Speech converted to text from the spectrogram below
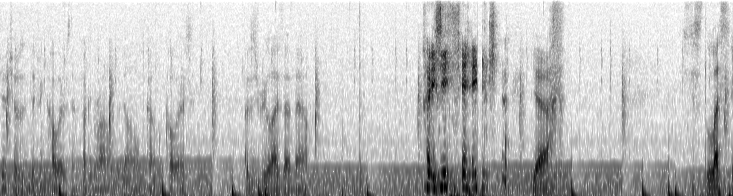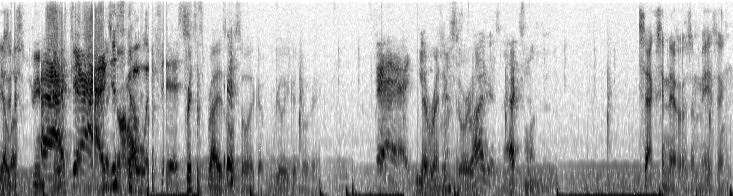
Should have chosen different colors than fucking Ronald McDonald co- colors. I just realized that now. What do you think? Yeah. it's just less Is yellow. it ah, Shade? ah, just go with this. Princess Bride is also like a really good movie. Ah, yeah, Never-ending Princess Story. Bride is an excellent movie. Sex in it was amazing.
